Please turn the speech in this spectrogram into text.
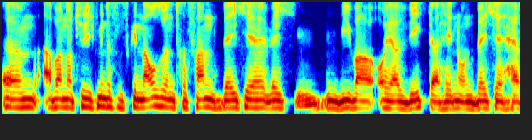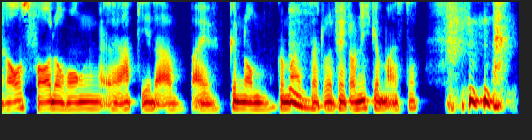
ähm, aber natürlich mindestens genauso interessant, welche, welche, wie war euer Weg dahin und welche Herausforderungen äh, habt ihr dabei genommen, gemeistert mhm. oder vielleicht auch nicht gemeistert?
